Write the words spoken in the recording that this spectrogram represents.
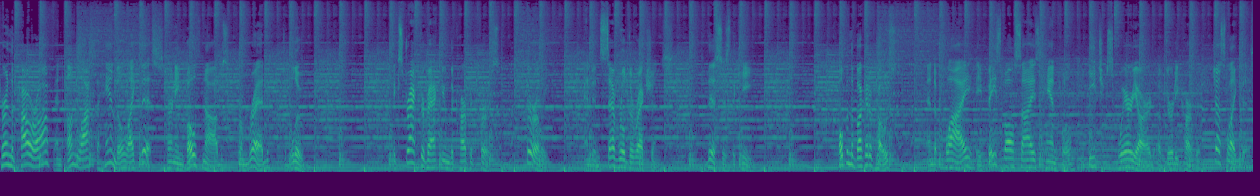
Turn the power off and unlock the handle like this, turning both knobs from red to blue. Extract or vacuum the carpet first, thoroughly, and in several directions. This is the key. Open the bucket of host and apply a baseball sized handful to each square yard of dirty carpet, just like this.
